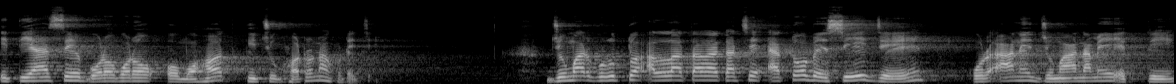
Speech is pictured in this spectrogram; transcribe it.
ইতিহাসে বড় বড় ও মহৎ কিছু ঘটনা ঘটেছে। জুমার গুরুত্ব আল্লাহ তালার কাছে এত বেশি যে কোরআনে জুমা নামে একটি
